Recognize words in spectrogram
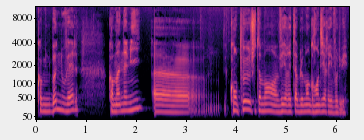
comme une bonne nouvelle comme un ami, qu'on peut justement véritablement grandir et évoluer.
